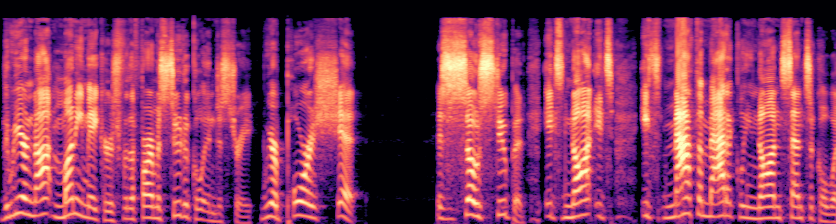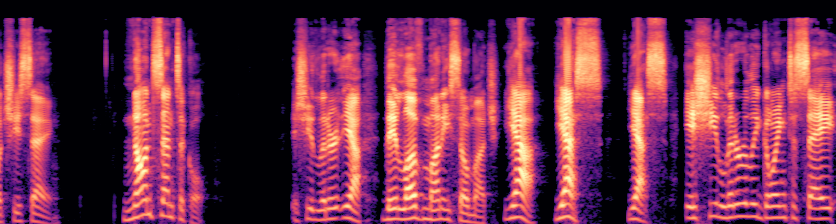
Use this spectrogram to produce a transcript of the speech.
We are not moneymakers for the pharmaceutical industry. We are poor as shit. This is so stupid. It's not, it's, it's mathematically nonsensical what she's saying. Nonsensical. Is she literally, yeah, they love money so much. Yeah, yes. Yes. Is she literally going to say,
